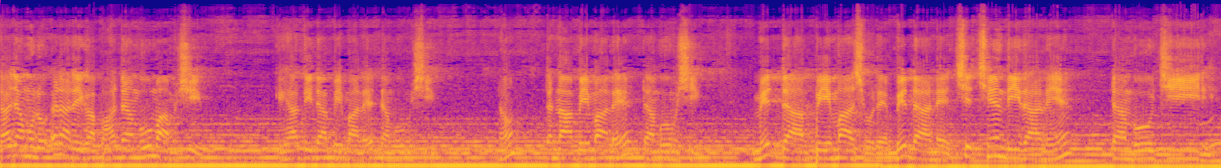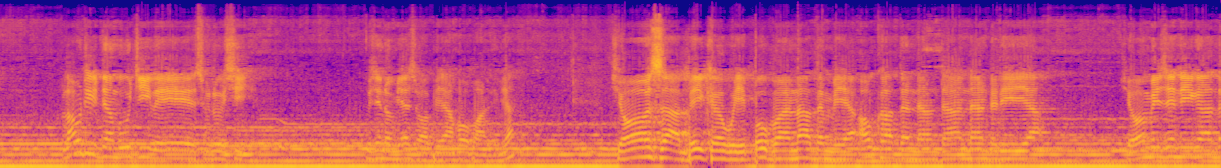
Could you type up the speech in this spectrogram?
ဒါကြောင့်မို့လို့အဲ့ဒါတွေကဘာတန်ဖိုးမှမရှိဘူးဂေဟတိတပေမှလည်းတန်ဖိုးမရှိဘူးနော်တဏှာပေမှလည်းတန်ဖိုးမရှိဘူး မေတ္တာပေမှဆိုတဲ့မေတ္တာနဲ့ချစ်ချင်းသည်သာလျှင်တန်ဖိုးကြီးတယ်ဘယ်လောက်ထိတန်ဖိုးကြီးလဲဆိုလို့ရှိရင်ဦးဇင်းတို့မြတ်စွာဘုရားဟောပါတယ်ဗျာယောဇဘိခဝေပုဗ္ဗန္နသမေယအောက်ခတနံဒါနံတရိယယောမိဇနိကသ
